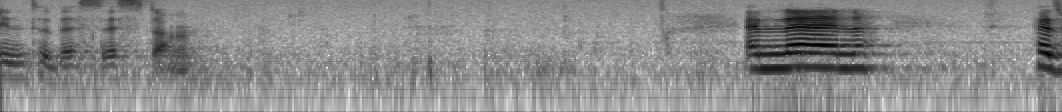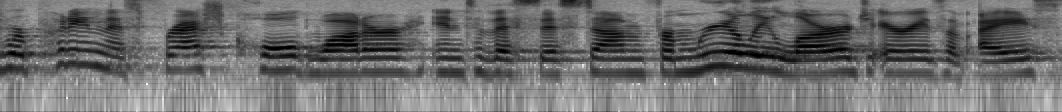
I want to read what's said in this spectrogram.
into the system. And then as we're putting this fresh, cold water into the system from really large areas of ice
